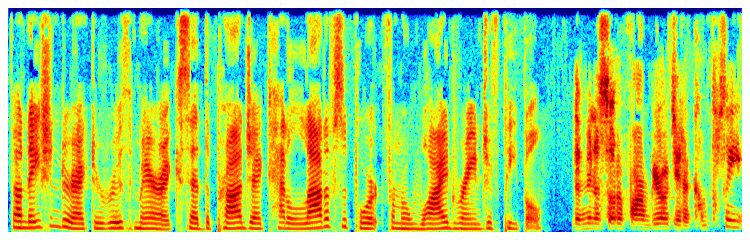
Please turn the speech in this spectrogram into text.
Foundation Director Ruth Merrick said the project had a lot of support from a wide range of people the Minnesota Farm Bureau did a complete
